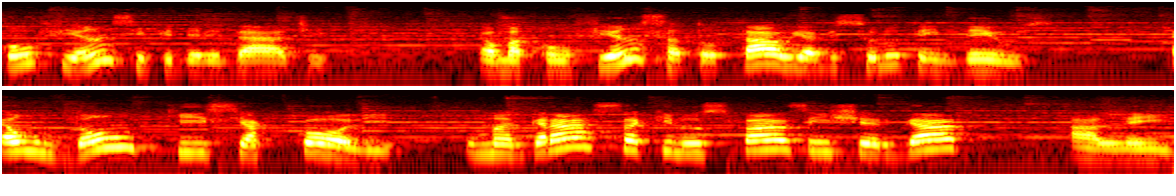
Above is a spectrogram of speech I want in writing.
confiança e fidelidade. É uma confiança total e absoluta em Deus. É um dom que se acolhe, uma graça que nos faz enxergar além.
